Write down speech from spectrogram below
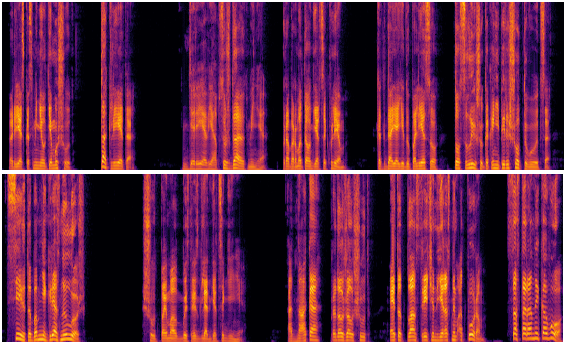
— резко сменил тему Шут. «Так ли это?» «Деревья обсуждают меня», — пробормотал герцог Флем. «Когда я еду по лесу, то слышу, как они перешептываются, сеют обо мне грязную ложь». Шут поймал быстрый взгляд герцогини. Однако, продолжал Шут, этот план встречен яростным отпором. Со стороны кого?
